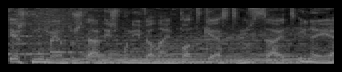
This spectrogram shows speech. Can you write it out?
Este momento está disponível em podcast no site e na app.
